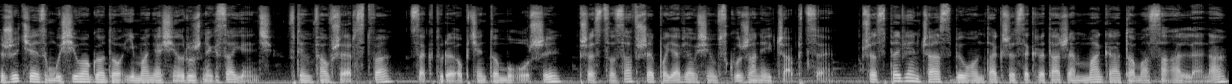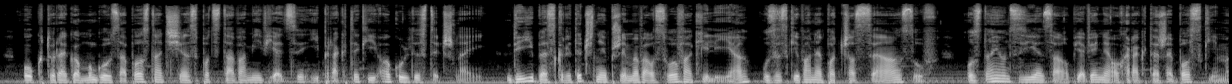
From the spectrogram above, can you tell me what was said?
Życie zmusiło go do imania się różnych zajęć, w tym fałszerstwa, za które obcięto mu uszy, przez co zawsze pojawiał się w skórzanej czapce. Przez pewien czas był on także sekretarzem maga Thomasa Allena, u którego mógł zapoznać się z podstawami wiedzy i praktyki okultystycznej. Dee bezkrytycznie przyjmował słowa Kilia, uzyskiwane podczas seansów, uznając je za objawienia o charakterze boskim,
